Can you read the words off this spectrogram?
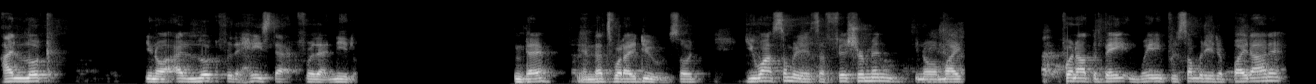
I look, you know, I look for the haystack for that needle. Okay. And that's what I do. So do you want somebody that's a fisherman, you know, Mike, putting out the bait and waiting for somebody to bite on it?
